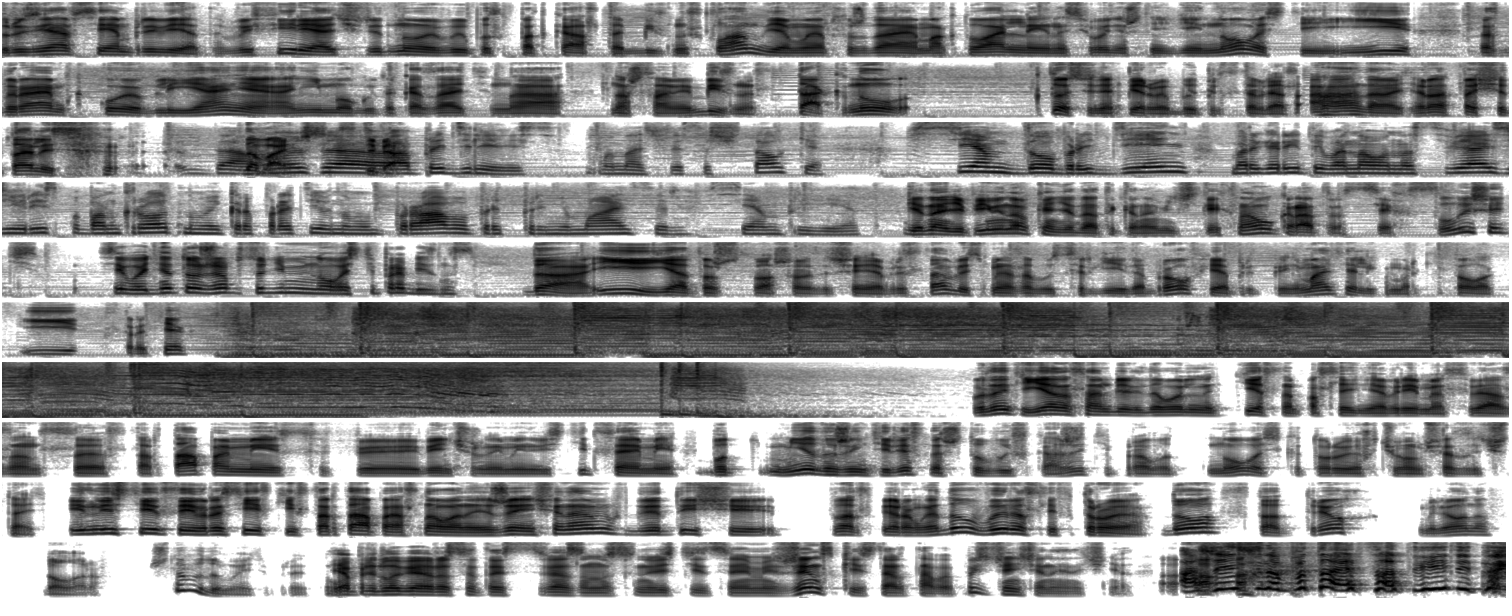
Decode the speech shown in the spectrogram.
Друзья, всем привет! В эфире очередной выпуск подкаста «Бизнес-клан», где мы обсуждаем актуальные на сегодняшний день новости и разбираем, какое влияние они могут оказать на наш с вами бизнес. Так, ну, кто сегодня первый будет представляться? Ага, давайте, раз посчитались. Да, Давай, мы уже определились. Мы начали со считалки. Всем добрый день. Маргарита Иванова на связи, юрист по банкротному и корпоративному праву, предприниматель. Всем привет. Геннадий Пименов, кандидат экономических наук. Рад вас всех слышать. Сегодня тоже обсудим новости про бизнес. Да, и я тоже, с вашего разрешения, представлюсь. Меня зовут Сергей Добров, я предприниматель, маркетолог и стратег. Вы знаете, я на самом деле довольно тесно в последнее время связан с стартапами, с э, венчурными инвестициями. Вот мне даже интересно, что вы скажете про вот новость, которую я хочу вам сейчас зачитать. Инвестиции в российские стартапы, основанные женщинами, в 2021 году выросли втрое, до 103 миллионов долларов. Что вы думаете про это? Я предлагаю, раз это связано с инвестициями в женские стартапы, пусть женщина и начнет. А, женщина пытается ответить, но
